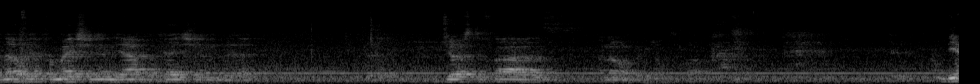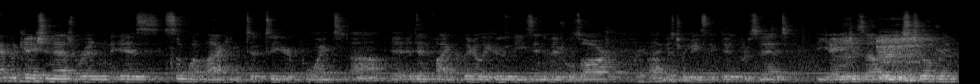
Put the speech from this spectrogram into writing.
enough information in the application that, that justifies, I know I'm putting on the spot. The application as written is somewhat lacking to, to your point, um, identifying clearly who these individuals are. Uh, Mr. Beasley did present the ages of these children,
